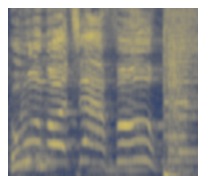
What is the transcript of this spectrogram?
One more time, fool.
